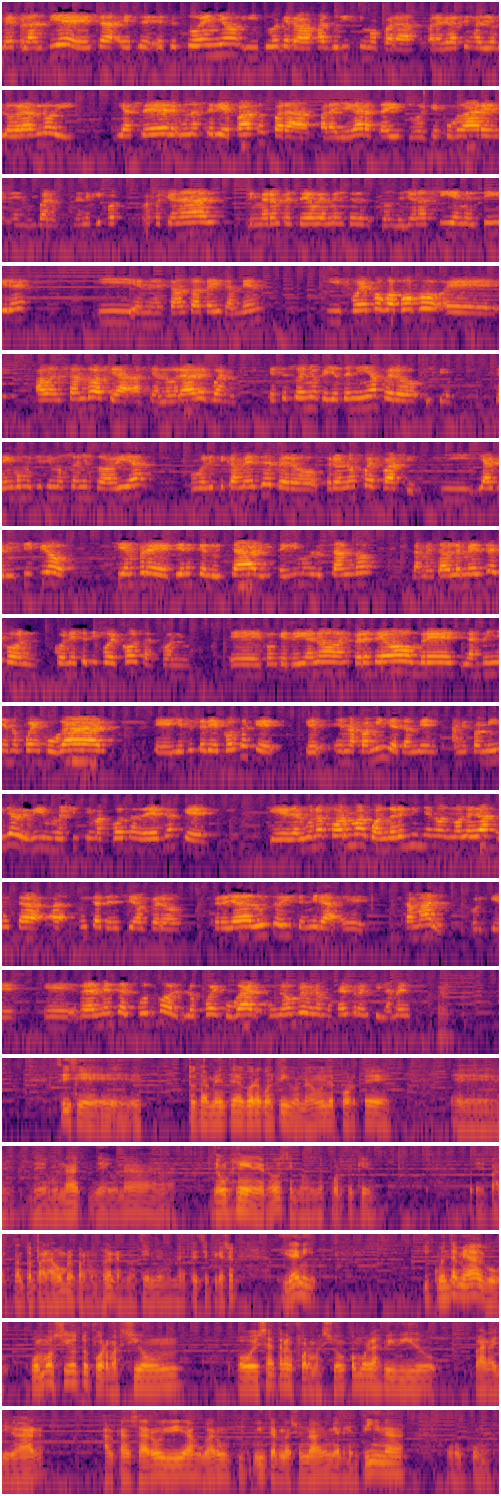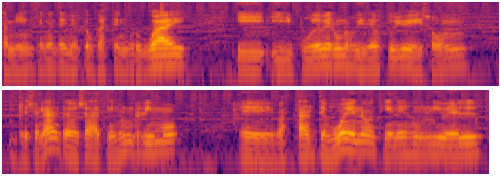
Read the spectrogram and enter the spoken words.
me planteé esa, ese, ese sueño y tuve que trabajar durísimo para, para gracias a Dios, lograrlo y, y hacer una serie de pasos para, para, llegar hasta ahí. Tuve que jugar en, bueno, en un equipo profesional. Primero empecé, obviamente, donde yo nací, en el Tigre, y en el Estado también. Y fue poco a poco eh, avanzando hacia, hacia lograr, bueno, ese sueño que yo tenía, pero y que tengo muchísimos sueños todavía futbolísticamente, pero, pero no fue fácil. Y, al principio siempre tienes que luchar y seguimos luchando, lamentablemente, con, con ese tipo de cosas, con, eh, con que te digan, no, pero es de hombres, las niñas no pueden jugar, eh, y esa serie de cosas que, que en la familia también, a mi familia viví muchísimas cosas de ellas que, que de alguna forma cuando eres niña no, no le das mucha, mucha atención, pero, pero ya de adulto dicen, mira, eh, está mal, porque eh, realmente el fútbol lo puede jugar un hombre o una mujer tranquilamente. Sí, sí, eh, eh, totalmente de acuerdo contigo. No es un deporte de una de una de un género, sino un deporte que tanto para hombres como para mujeres, no tiene una especificación. Y Dani, y cuéntame algo, ¿cómo ha sido tu formación o esa transformación, cómo la has vivido para llegar a alcanzar hoy día a jugar un club internacional en Argentina o también tengo entendido que jugaste en Uruguay y, pude ver unos videos tuyos y son impresionantes, o sea, tienes un ritmo eh, bastante bueno, tienes un nivel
